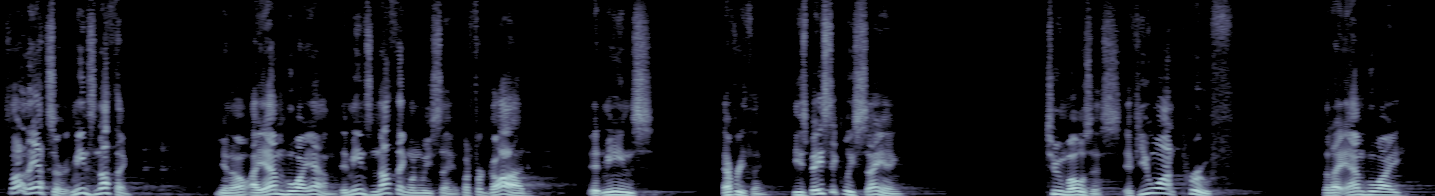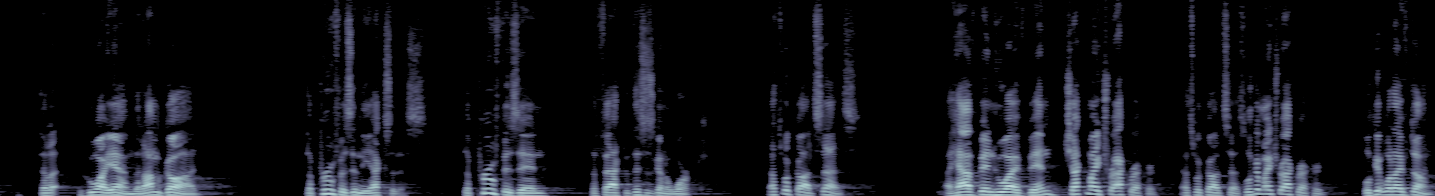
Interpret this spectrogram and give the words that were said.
It's not an answer, it means nothing. You know, I am who I am. It means nothing when we say it, but for God, it means everything. He's basically saying to Moses, if you want proof that I am who I, that I, who I am, that I'm God, the proof is in the Exodus. The proof is in the fact that this is going to work. That's what God says. I have been who I've been. Check my track record. That's what God says. Look at my track record. Look at what I've done.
